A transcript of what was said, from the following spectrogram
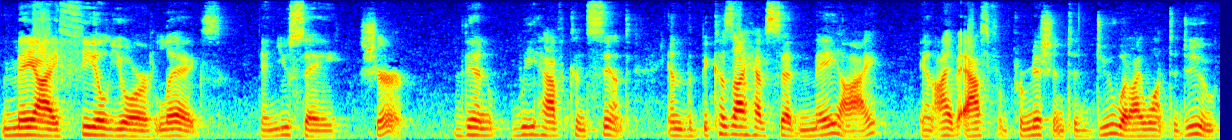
may I feel your legs? and you say, sure, then we have consent. And because I have said, may I, and I've asked for permission to do what I want to do,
